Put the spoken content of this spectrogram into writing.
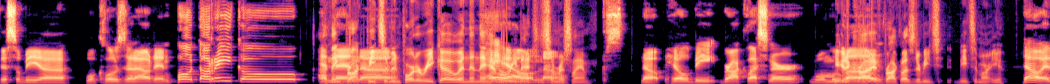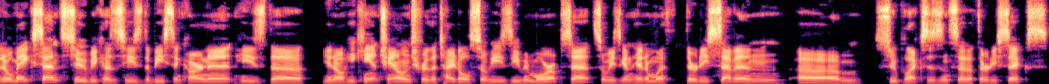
this will be. Uh, we'll close it out in Puerto Rico. I think then, Brock beats him uh, in Puerto Rico, and then they have a rematch no. at SummerSlam. No, he'll beat Brock Lesnar. We'll move You're gonna on. cry if Brock Lesnar beats beats him, aren't you? No, it'll make sense too because he's the beast incarnate. He's the, you know, he can't challenge for the title, so he's even more upset. So he's going to hit him with 37 um, suplexes instead of 36.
